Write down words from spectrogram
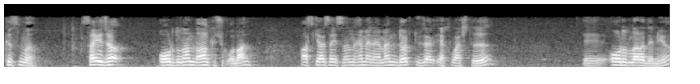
kısmı. Sayıca ordudan daha küçük olan asker sayısının hemen hemen 400'e yaklaştığı e, ordulara deniyor.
